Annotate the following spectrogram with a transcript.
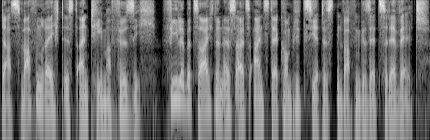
Das Waffenrecht ist ein Thema für sich. Viele bezeichnen es als eins der kompliziertesten Waffengesetze der Welt.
